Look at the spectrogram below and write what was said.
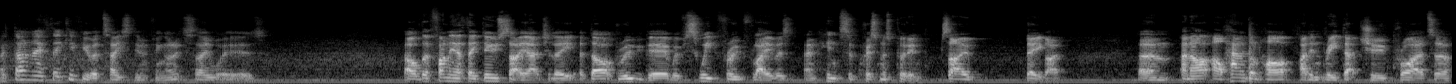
I don't know if they give you a tasting thing I need to say what it is. Oh, the funny enough, they do say actually a dark ruby beer with sweet fruit flavours and hints of Christmas pudding. So, there you go. Um, and I'll, I'll, hand on heart, I didn't read that tube prior to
